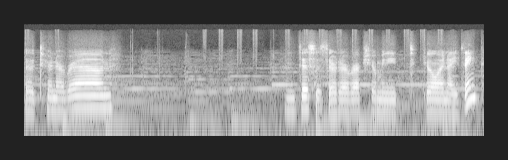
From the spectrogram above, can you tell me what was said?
So turn around. And this is the direction we need to go in, I think.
